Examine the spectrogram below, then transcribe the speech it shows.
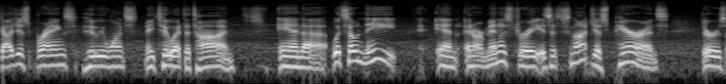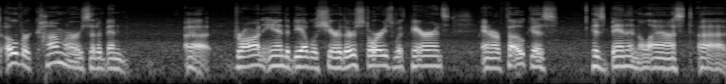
God just brings who He wants me to at the time, and uh, what's so neat in, in our ministry is it's not just parents, there's overcomers that have been uh, drawn in to be able to share their stories with parents. And our focus has been in the last uh,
